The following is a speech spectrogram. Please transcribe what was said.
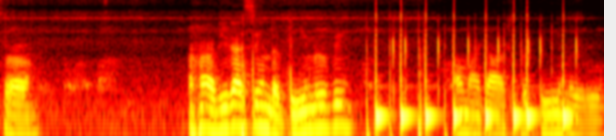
So, have you guys seen the Bee movie? Oh my gosh, the Bee movie.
